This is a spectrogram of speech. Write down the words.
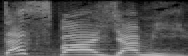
Das war Yummy,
